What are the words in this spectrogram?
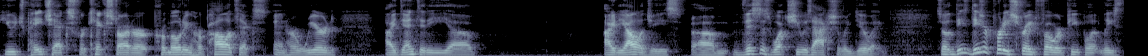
huge paychecks for Kickstarter promoting her politics and her weird identity uh, ideologies. Um, this is what she was actually doing. So these these are pretty straightforward people, at least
